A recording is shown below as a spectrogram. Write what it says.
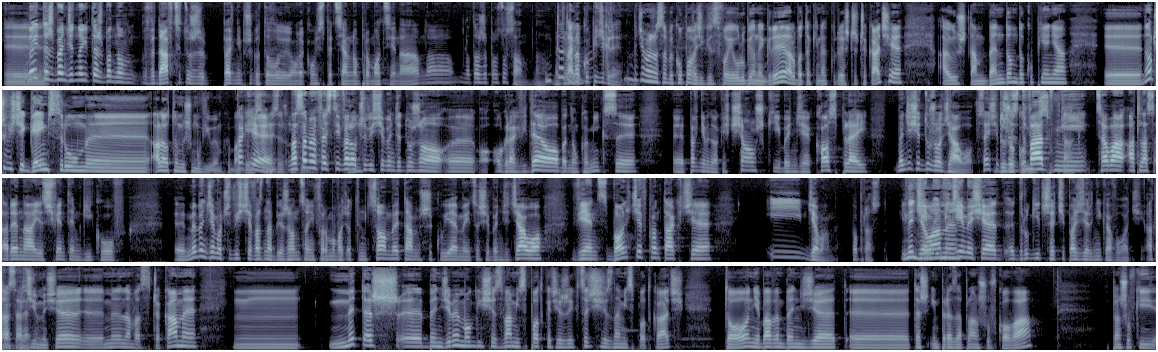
E, No i też będzie, no i też będą wydawcy, którzy pewnie przygotowują jakąś specjalną promocję na, na, na to, że po prostu są. No. Będzie tak. można kupić gry. Będzie można sobie kupować swoje ulubione gry, albo takie, na które jeszcze czekacie, a już tam będą do kupienia. Yy, No oczywiście Games Room, yy, ale o tym już mówiłem chyba. Tak Games jest. Na samym festiwalu Mhm. oczywiście będzie dużo e, o, o grach wideo, będą komiksy, pewnie będą jakieś książki, będzie cosplay. Będzie się dużo działo. W sensie Dużo przez dwa komiksów, dni cała Atlas Arena jest świętem geeków. My będziemy oczywiście Was na bieżąco informować o tym, co my tam szykujemy i co się będzie działo, więc bądźcie w kontakcie i działamy po prostu. I My widzimy, działamy. Widzimy się 2-3 października w Łodzi. Atlas Tak, Arena. widzimy się, yy, my na Was czekamy. Mm, My też yy, będziemy mogli się z Wami spotkać, jeżeli chcecie się z nami spotkać, to niebawem będzie też impreza planszówkowa. Planszówki,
